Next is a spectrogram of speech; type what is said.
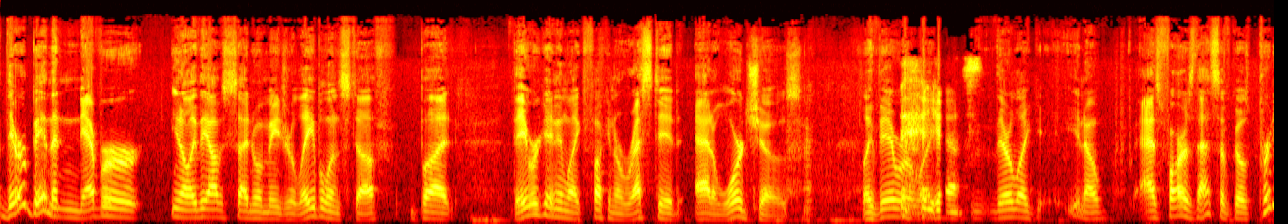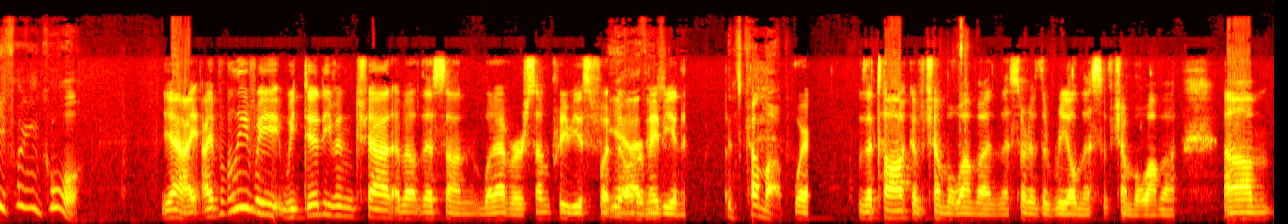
they're a band that never, you know, like they obviously signed to a major label and stuff, but they were getting like fucking arrested at award shows. Like they were like, Yes. they're like, you know, as far as that stuff goes, pretty fucking cool. Yeah, I, I believe we, we did even chat about this on whatever some previous footnote Yeah, or maybe in It's come up. where the talk of Chumbawamba and the sort of the realness of Chumbawamba. Um,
